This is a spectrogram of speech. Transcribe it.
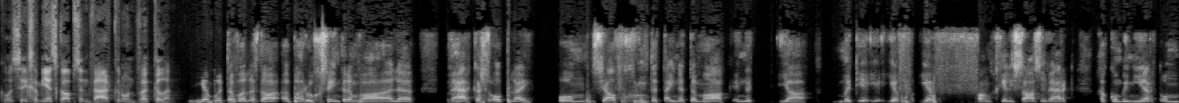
Kom ons sê gemeenskaps- en werkerontwikkeling. Hier in Botawil is daar 'n Baruch sentrum waar hulle werkers oplei om self groentetuine te maak en dit ja, met e, e, e, evangelisasie werk gekombineer om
